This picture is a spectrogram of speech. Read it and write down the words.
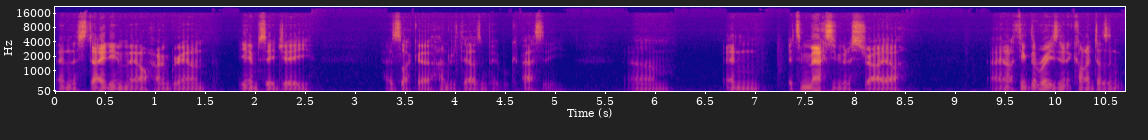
and the stadium, our home ground, the MCG, has like a hundred thousand people capacity, um, and it's massive in Australia. And I think the reason it kind of doesn't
